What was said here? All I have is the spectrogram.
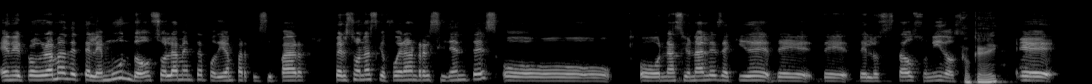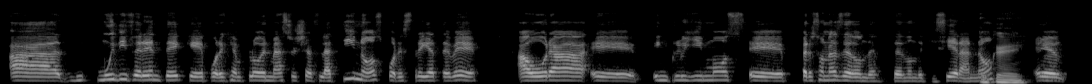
en el programa de Telemundo solamente podían participar personas que fueran residentes o, o nacionales de aquí de, de- de- de los Estados Unidos Ok. eh, ah, muy diferente que, por ejemplo, en MasterChef Latinos por Estrella TV, ahora eh, incluimos eh, personas de donde, de donde quisieran, ¿no? Ok. Eh,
